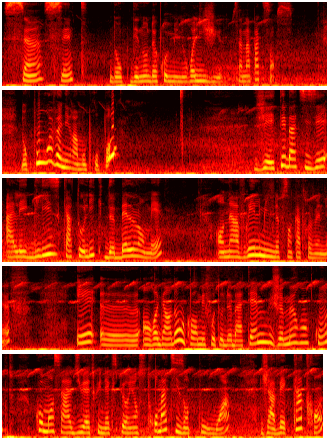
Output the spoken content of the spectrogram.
saint, sainte, donc des noms de communes religieux? Ça n'a pas de sens. Donc pour revenir à mon propos, j'ai été baptisée à l'église catholique de Belle-Lambert en avril 1989. Et euh, en regardant encore mes photos de baptême, je me rends compte comment ça a dû être une expérience traumatisante pour moi. J'avais 4 ans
